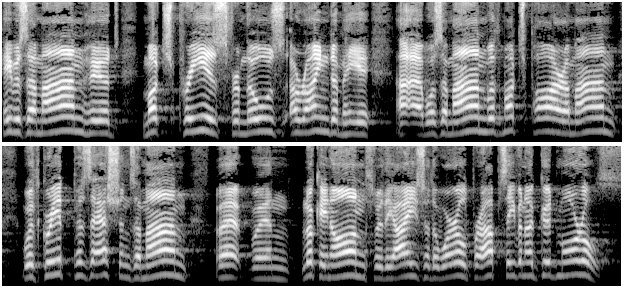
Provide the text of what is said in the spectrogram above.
He was a man who had much praise from those around him. He uh, was a man with much power, a man with great possessions, a man, uh, when looking on through the eyes of the world, perhaps even a good morals.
